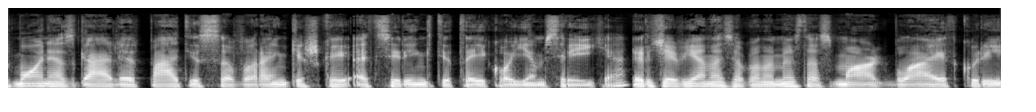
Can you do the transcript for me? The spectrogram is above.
žmonės gali patys savarankiškai atsirinkti tai, ko jiems reikia. Ir čia vienas ekonomistas Mark Blythe, kurį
